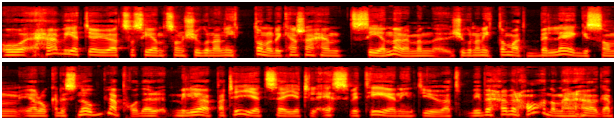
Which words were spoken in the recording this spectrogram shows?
Och här vet jag ju att så sent som 2019, och det kanske har hänt senare, men 2019 var ett belägg som jag råkade snubbla på, där Miljöpartiet säger till SVT i en intervju att vi behöver ha de här höga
